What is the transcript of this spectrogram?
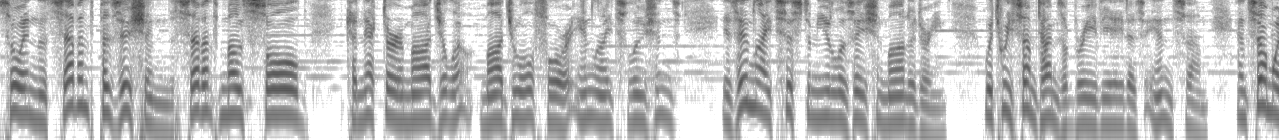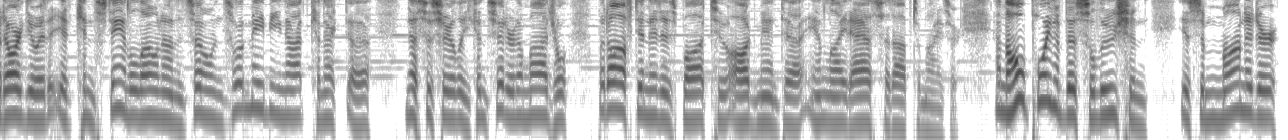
So in the seventh position, the seventh most sold connector module, module for Nlyte Solutions is Nlyte System Utilization Monitoring, which we sometimes abbreviate as INSUM. And some would argue it, it can stand alone on its own, so it may be not connect uh, necessarily considered a module, but often it is bought to augment uh, Nlyte Asset Optimizer. And the whole point of this solution is to monitor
